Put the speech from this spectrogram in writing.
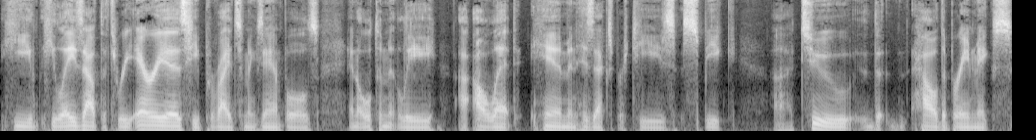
he he lays out the three areas. He provides some examples, and ultimately, I'll let him and his expertise speak uh, to the, how the brain makes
